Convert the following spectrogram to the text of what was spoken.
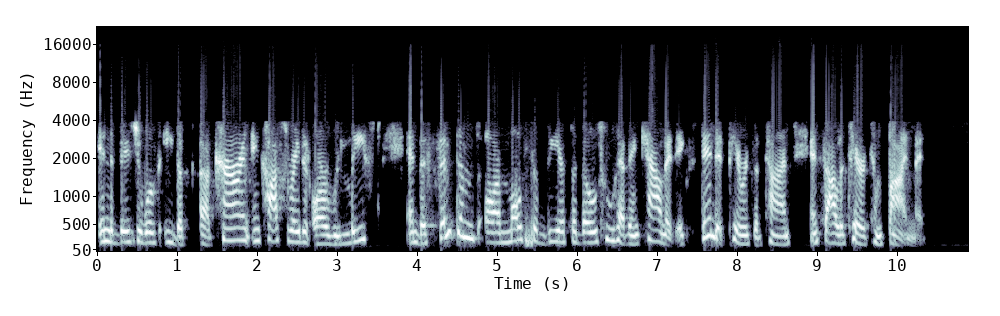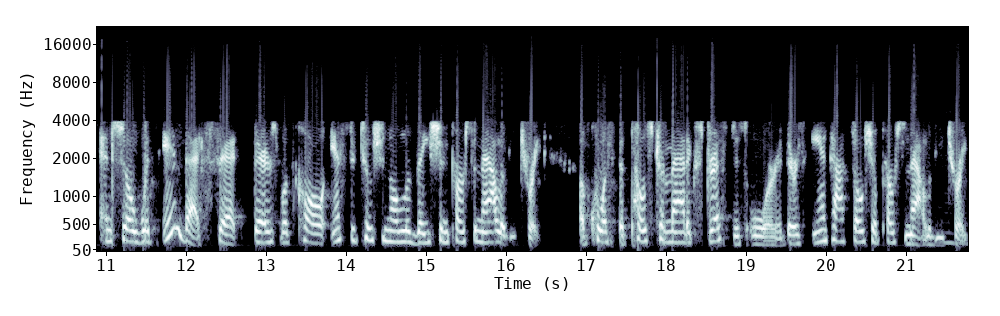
individuals either uh, current incarcerated or released, and the symptoms are most severe for those who have encountered extended periods of time in solitary confinement. And so within that set, there's what's called institutionalization personality trait. Of course, the post traumatic stress disorder, there's antisocial personality mm-hmm. trait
